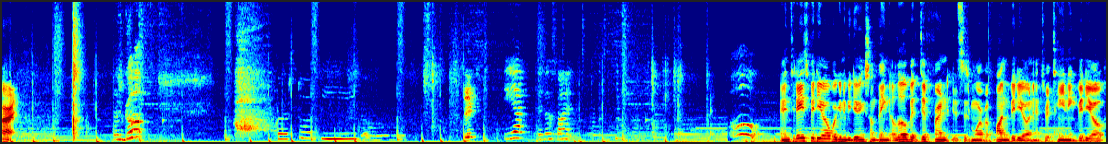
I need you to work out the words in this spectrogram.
All right, stick. Yeah, it looks fine. Oh, And in today's video, we're gonna be doing something a little bit different. This is more of a fun video, an entertaining video.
